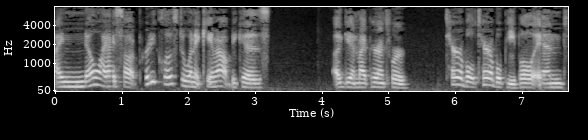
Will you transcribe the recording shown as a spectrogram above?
I know I saw it pretty close to when it came out because, again, my parents were terrible, terrible people and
